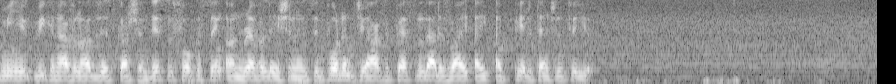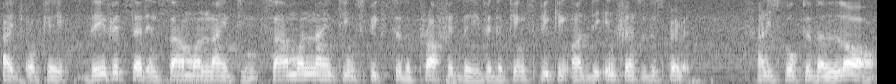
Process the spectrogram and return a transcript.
we can have another discussion. This is focusing on revelation, and it's important to ask the question. That is why I, I paid attention to you. I, okay, David said in Psalm 119, Psalm 119 speaks to the prophet David, the king, speaking under the influence of the Spirit. And he spoke to the law.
